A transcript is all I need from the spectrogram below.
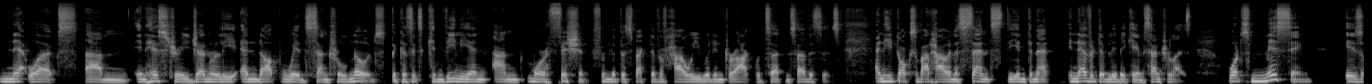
networks um, in history generally end up with central nodes because it's convenient and more efficient from the perspective of how we would interact with certain services. And he talks about how, in a sense, the internet inevitably became centralized. What's missing is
